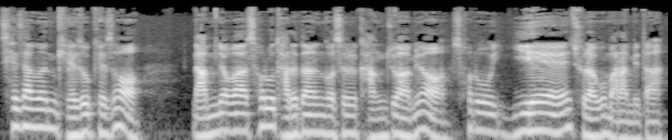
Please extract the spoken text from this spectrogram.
세상은 계속해서 남녀가 서로 다르다는 것을 강조하며 서로 이해해 주라고 말합니다.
